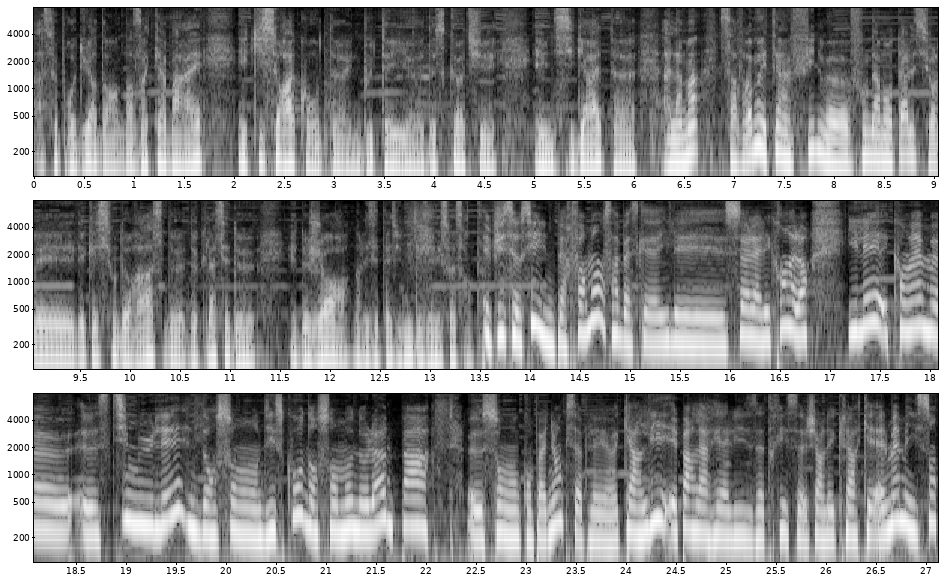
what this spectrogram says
à se produire dans, un cabaret et qui se raconte euh, une bouteille de scotch et, une cigarette à la main. Ça a vraiment été un film fondamental sur les, questions de race, de, classe et de, genre dans les États-Unis des années 60. Et puis c'est aussi une performance hein, parce qu'il est seul à l'écran. Alors il est quand même stimulé dans son discours, dans son monologue par son compagnon qui s'appelait euh, Carly et par la réalisatrice Charlie Clark elle-même. Et ils, sont,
